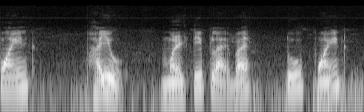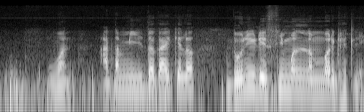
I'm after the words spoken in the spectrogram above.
point five multiply by two point one आता मी इथं काय केलं? दोन्ही डेसिमल नंबर घेतले.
